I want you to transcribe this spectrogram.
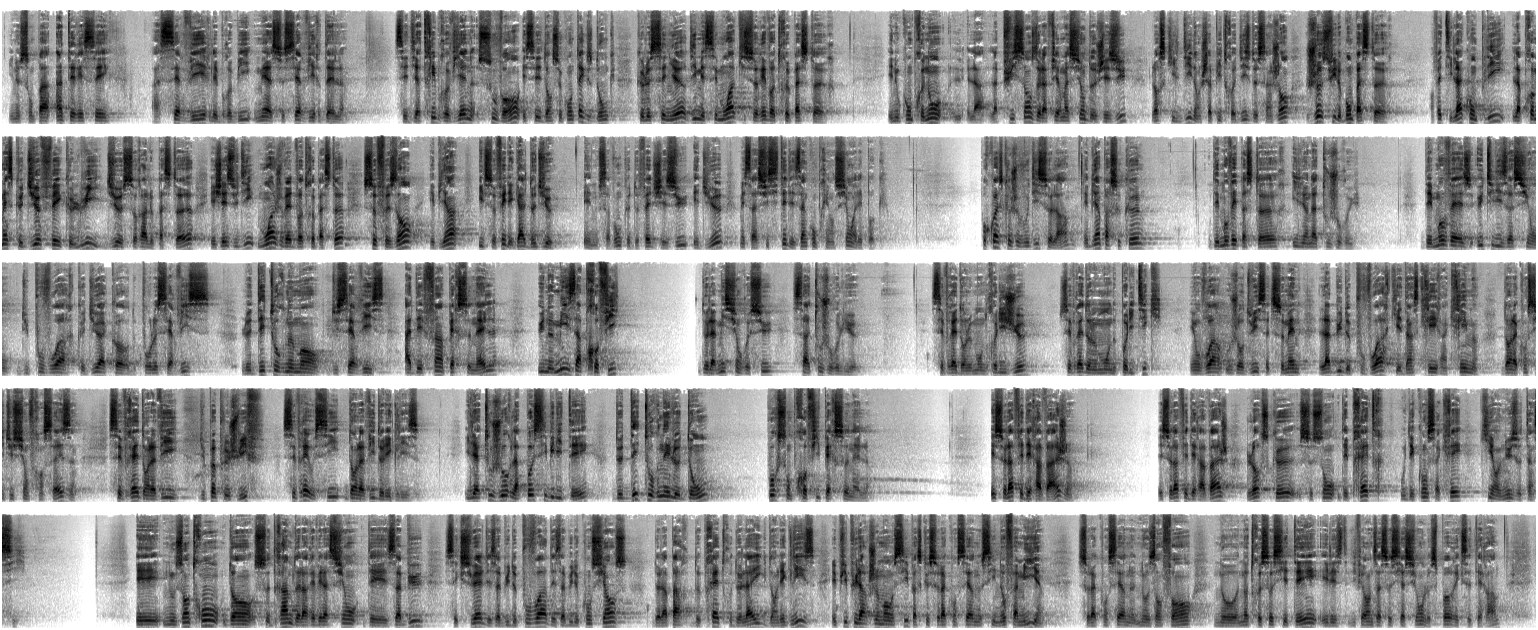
Ils ne sont pas intéressés à servir les brebis, mais à se servir d'elles. Ces diatribes reviennent souvent, et c'est dans ce contexte donc que le Seigneur dit Mais c'est moi qui serai votre pasteur. Et nous comprenons la, puissance de l'affirmation de Jésus lorsqu'il dit dans le chapitre 10 de Saint Jean Je suis le bon pasteur. En fait, il accomplit la promesse que Dieu fait, que lui, Dieu, sera le pasteur, et Jésus dit Moi, je vais être votre pasteur. Ce faisant, eh bien, il se fait l'égal de Dieu. Et nous savons que de fait Jésus est Dieu, mais ça a suscité des incompréhensions à l'époque. Pourquoi est-ce que je vous dis cela? Eh bien parce que des mauvais pasteurs, il y en a toujours eu. Des mauvaises utilisations du pouvoir que Dieu accorde pour le service, le détournement du service à des fins personnelles, une mise à profit de la mission reçue, ça a toujours eu lieu. C'est vrai dans le monde religieux, c'est vrai dans le monde politique, et on voit aujourd'hui, cette semaine, l'abus de pouvoir qui est d'inscrire un crime dans la Constitution française. C'est vrai dans la vie du peuple juif, c'est vrai aussi dans la vie de l'Église. Il y a toujours la possibilité de détourner le don pour son profit personnel. Et cela fait des ravages, et cela fait des ravages lorsque ce sont des prêtres ou des consacrés qui en usent ainsi. Et nous entrons dans ce drame de la révélation des abus sexuels, des abus de pouvoir, des abus de conscience de la part de prêtres ou de laïcs dans l'Église, et puis plus largement aussi parce que cela concerne aussi nos familles, cela concerne nos enfants, notre société et les différentes associations, le sport, etc.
